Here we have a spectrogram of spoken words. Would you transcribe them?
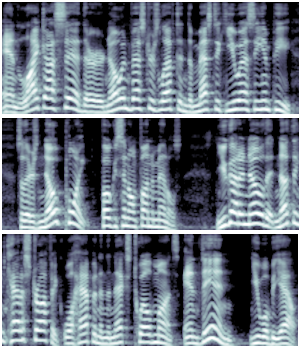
And like I said, there are no investors left in domestic US E&P, so there's no point focusing on fundamentals. You got to know that nothing catastrophic will happen in the next 12 months, and then you will be out.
